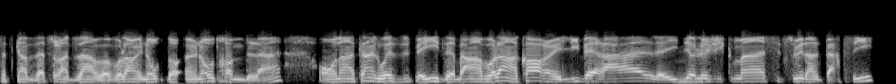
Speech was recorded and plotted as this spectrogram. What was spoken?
cette candidature en disant Ben, voilà un autre un autre homme blanc. On entend l'ouest du pays dire ben voilà encore un libéral Mhm. euh, idéologiquement situé dans le parti.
